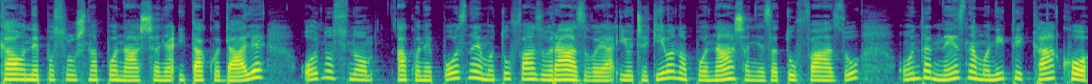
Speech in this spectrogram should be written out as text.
kao neposlušna ponašanja i tako dalje, odnosno ako ne poznajemo tu fazu razvoja i očekivano ponašanje za tu fazu, onda ne znamo niti kako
